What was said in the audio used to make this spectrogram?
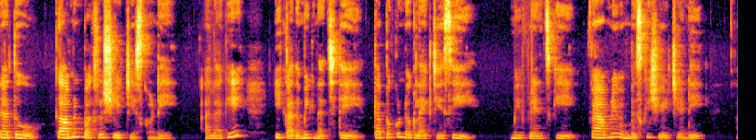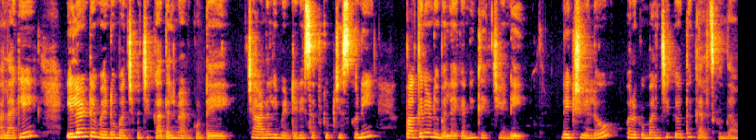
నాతో కామెంట్ బాక్స్లో షేర్ చేసుకోండి. అలాగే ఈ కథ మీకు నచ్చితే తప్పకుండా ఒక లైక్ చేసి మీ ఫ్రెండ్స్కి ఫ్యామిలీ మెంబర్స్కి షేర్ చేయండి. అలాగే ఇలాంటి మెనూ మంచి మంచి కథలు అనుకుంటే ఛానల్ని వెంటనే సబ్స్క్రైబ్ చేసుకుని పక్కనే ఉన్న బెల్లైకాన్ని క్లిక్ చేయండి. నెక్స్ట్ వీడియోలో మరొక మంచి కథ కలుసుకుందాం.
